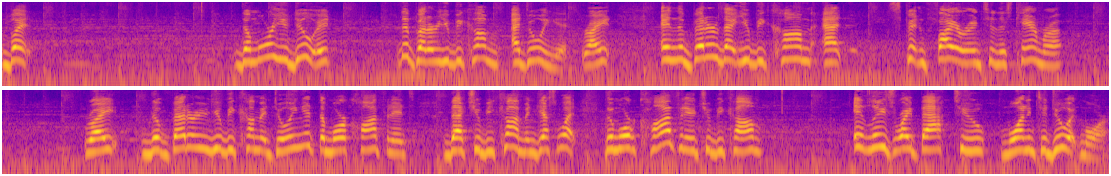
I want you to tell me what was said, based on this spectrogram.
But the more you do it, the better you become at doing it, right? And the better that you become at spitting fire into this camera, right? The better you become at doing it, the more confident that you become. And guess what? The more confident you become, it leads right back to wanting to do it more.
